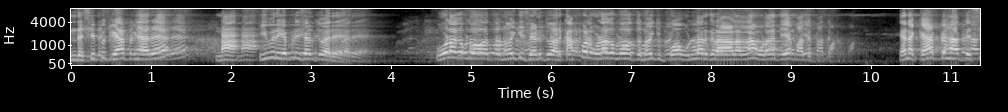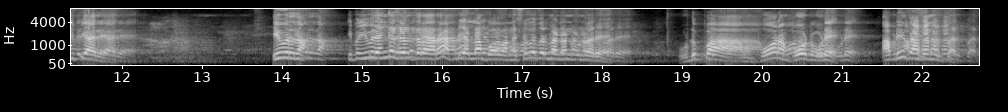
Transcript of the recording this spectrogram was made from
இந்த ஷிப்புக்கு கேப்டன் யாரு? நான் இவர் எப்படி செலுத்துவாரு? உலக போகத்தை நோக்கி செலுத்துவார். கப்பல் உலக போகத்தை நோக்கி போ உள்ள இருக்கிற ஆளெல்லாம் உலகத்தையே பார்த்துட்டு இருப்பான். ஏன்னா கேப்டன் ஆஃப் த ஷிப் யாரு? இவர் தான் இப்போ இவர் எங்க செலுத்துறாரோ அப்படி எல்லாம் போவாங்க. சிவபெருமான் என்ன பண்ணுவாரு? உடுப்பா அவன் போறான் போட்டும் விடு. அப்படின்னு பேசாம இருப்பார்.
